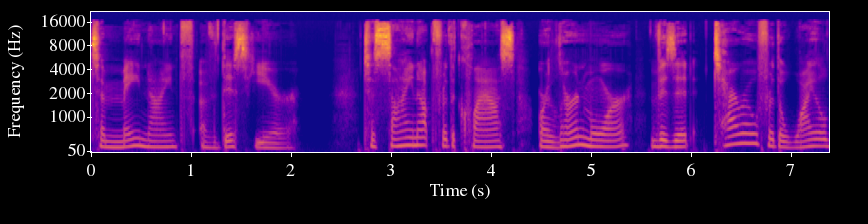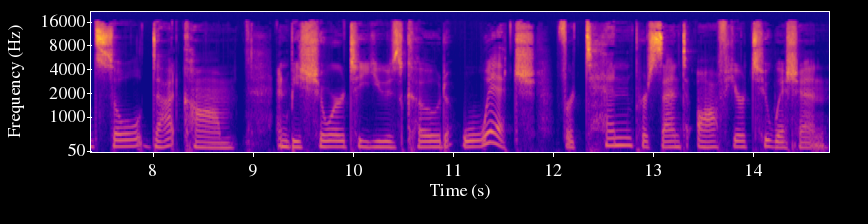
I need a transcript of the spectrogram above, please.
to May 9th of this year. To sign up for the class or learn more, visit tarotforthewildsoul.com and be sure to use code WITCH for 10% off your tuition.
